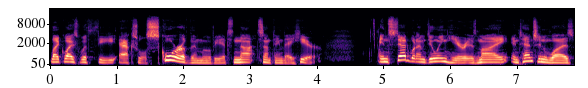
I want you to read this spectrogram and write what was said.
Likewise, with the actual score of the movie, it's not something they hear. Instead, what I'm doing here is my intention was,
